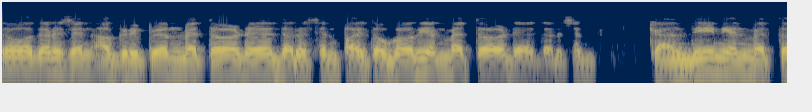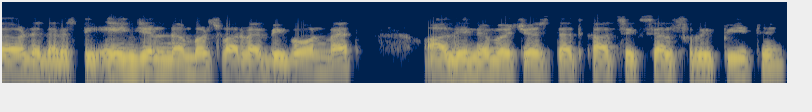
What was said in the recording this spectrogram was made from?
So, er is een Agrippian methode, er is een Pythagorean methode, er is een Chaldean methode, er is die angel numbers waar wij begonnen met al die dat gaat zichzelf repeaten.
